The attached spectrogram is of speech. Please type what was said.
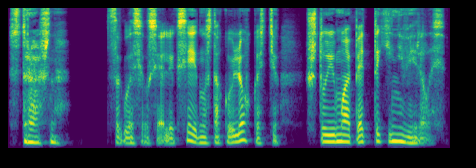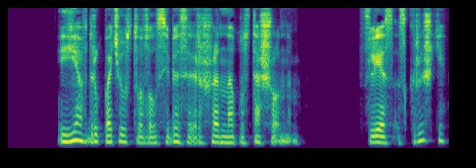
«Страшно», — согласился Алексей, но с такой легкостью, что ему опять-таки не верилось. И я вдруг почувствовал себя совершенно опустошенным. Слез с крышки,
